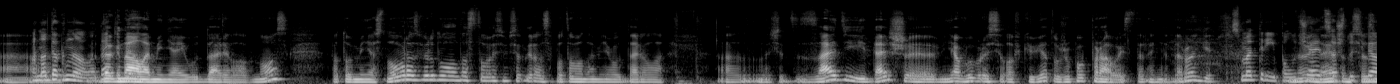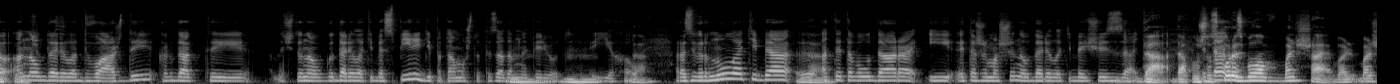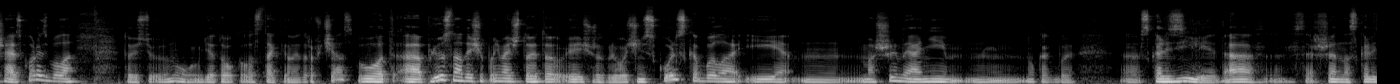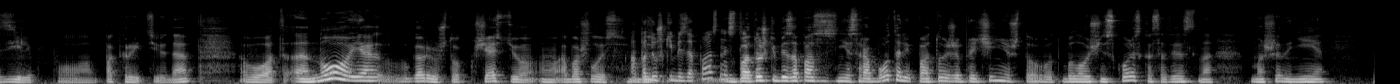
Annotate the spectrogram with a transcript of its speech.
Она догнала, да? Догнала тебя? меня и ударила в нос. Потом меня снова развернула на 180 градусов, потом она меня ударила а, значит, сзади, и дальше меня выбросила в кювет уже по правой стороне дороги. Смотри, ну получается, ну, что тебя она ударила дважды, когда ты Значит, она ударила тебя спереди, потому что ты задом mm-hmm, наперед mm-hmm, ехал. Да. Развернула тебя э, да. от этого удара, и эта же машина ударила тебя еще и сзади. Да, да, потому Это... что скорость была большая, большая скорость была то есть, ну, где-то около 100 км в час. Вот. А плюс надо еще понимать, что это, я еще раз говорю, очень скользко было, и машины, они, ну, как бы, э, скользили, да, совершенно скользили по покрытию, да, вот. Но я говорю, что, к счастью, обошлось... А без... подушки безопасности? Подушки безопасности не сработали по той же причине, что вот было очень скользко, соответственно, машины не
